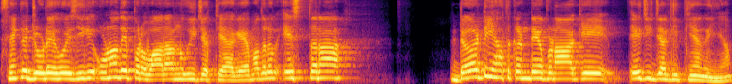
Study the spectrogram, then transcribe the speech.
ਸਿੰਘ ਜੁੜੇ ਹੋਏ ਸੀਗੇ, ਉਹਨਾਂ ਦੇ ਪਰਿਵਾਰਾਂ ਨੂੰ ਵੀ ਚੱਕਿਆ ਗਿਆ। ਮਤਲਬ ਇਸ ਤਰ੍ਹਾਂ ਡਰਟੀ ਹੱਥਕੰਡੇ ਅਪਣਾ ਕੇ ਇਹ ਚੀਜ਼ਾਂ ਕੀਤੀਆਂ ਗਈਆਂ।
